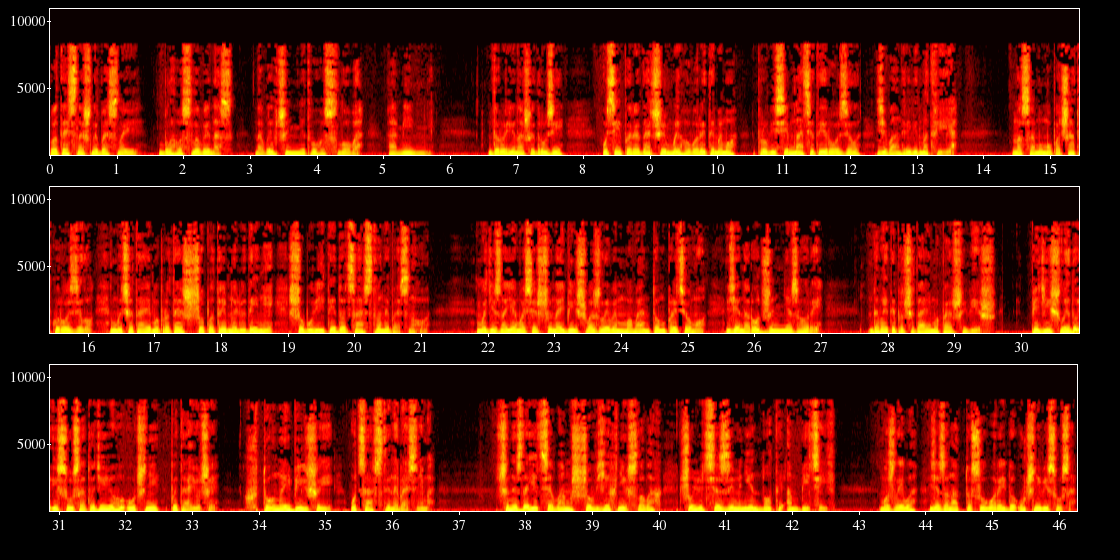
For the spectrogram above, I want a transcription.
Отець наш Небесний, благослови нас на вивчення Твого Слова. Амінь. Дорогі наші друзі, у цій передачі ми говоритимемо про 18-й розділ з Євангелії від Матфія. На самому початку розділу ми читаємо про те, що потрібно людині, щоб увійти до Царства Небесного. Ми дізнаємося, що найбільш важливим моментом при цьому є народження згори. Давайте прочитаємо перший вірш. Підійшли до Ісуса тоді його учні, питаючи, хто найбільший у Царстві Небеснім? Чи не здається вам, що в їхніх словах чуються земні ноти амбіцій? Можливо, я занадто суворий до учнів Ісуса,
